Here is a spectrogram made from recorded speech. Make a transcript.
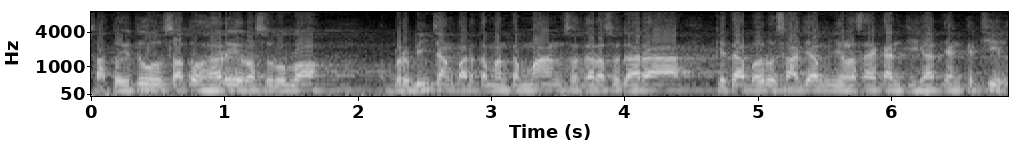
satu itu satu hari Rasulullah berbincang pada teman-teman saudara-saudara kita baru saja menyelesaikan jihad yang kecil.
